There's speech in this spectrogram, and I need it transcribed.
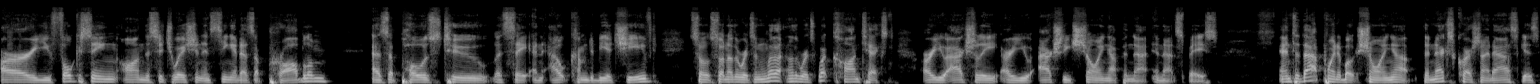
Are you focusing on the situation and seeing it as a problem, as opposed to, let's say, an outcome to be achieved? So, so in other words, in, what, in other words, what context are you actually are you actually showing up in that in that space? And to that point about showing up, the next question I'd ask is,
